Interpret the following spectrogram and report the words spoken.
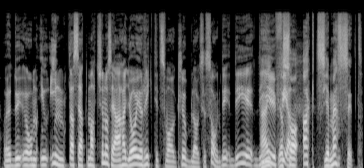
och, du, om, inte ha sett matchen och säga att han gör ju en riktigt svag klubblagssäsong. Det, det, det är ju fel. jag sa aktiemässigt.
